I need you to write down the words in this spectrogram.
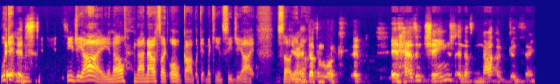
look It- at it's CGI. You know, now now it's like, oh god, look at Mickey and CGI. So yeah, you know, it doesn't look it. It hasn't changed, and that's not a good thing.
